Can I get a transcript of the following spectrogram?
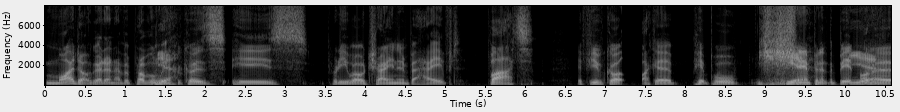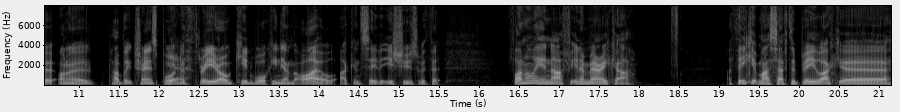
my dog I don't have a problem Yeah. with because he's pretty well trained and behaved. But if you've got like a pit bull Yeah. champing at the bit on a on a public transport and a three-year-old kid walking down the aisle, I can see the issues with it. Funnily enough, in America, I think it must have to be like a,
